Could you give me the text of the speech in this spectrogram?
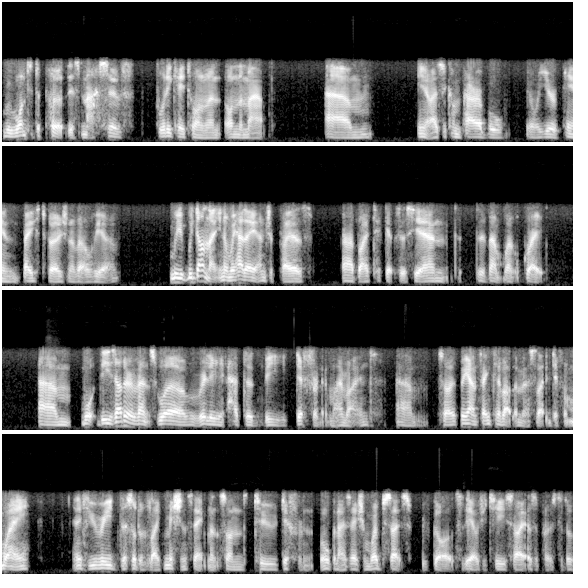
we wanted to put this massive 40k tournament on the map. Um, you know, as a comparable you know, European-based version of LVO. We we done that. You know, we had 800 players uh, buy tickets this year, and the event went great. Um, what these other events were really had to be different in my mind. Um, so I began thinking about them in a slightly different way. And if you read the sort of like mission statements on two different organization websites we've got, so the LGT site as opposed to the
